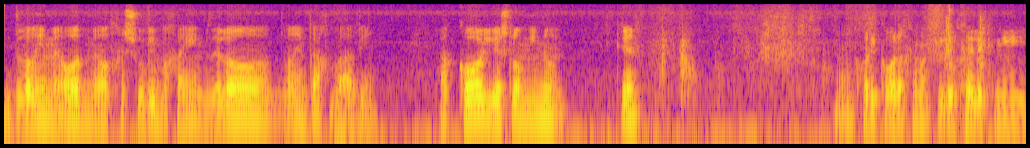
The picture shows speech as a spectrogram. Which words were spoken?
דברים מאוד מאוד חשובים בחיים. זה לא דברים כך באוויר. הכל יש לו מינון, כן? אני יכול לקרוא לכם אפילו חלק מ...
